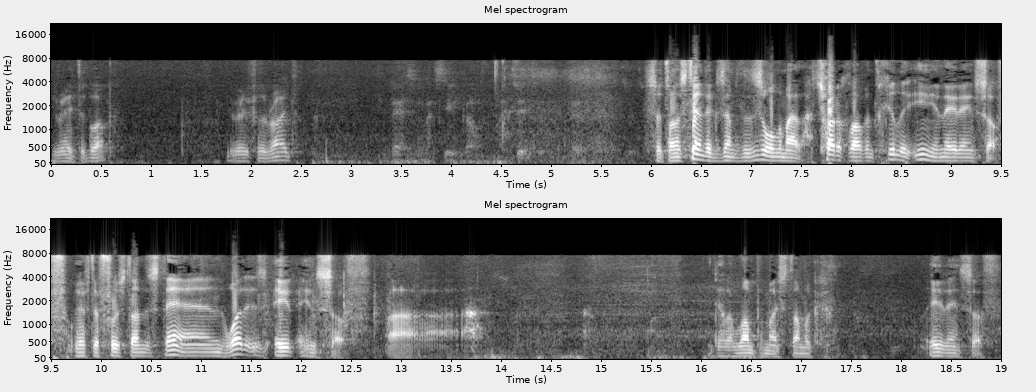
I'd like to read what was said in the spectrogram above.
You ready to go up? You ready for the ride? Yes, so to understand the example, this is all the matter. We have to first understand what is Eid Ein Sof. Ah. I got a lump in my stomach. Eid Ein Sof.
